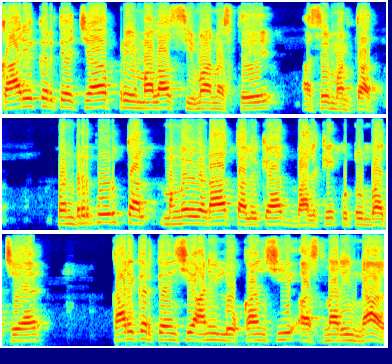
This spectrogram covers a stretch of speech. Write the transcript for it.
कार्यकर्त्याच्या प्रेमाला सीमा नसते असे म्हणतात. पंढरपूर ताल मंगळवेढा तालुक्यात भालके कुटुंबाच्या कार्यकर्त्यांशी आणि लोकांशी असणारी नाळ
